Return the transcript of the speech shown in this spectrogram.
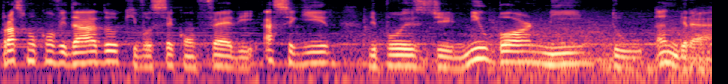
próximo convidado que você confere a seguir depois de Newborn Me do Angra.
